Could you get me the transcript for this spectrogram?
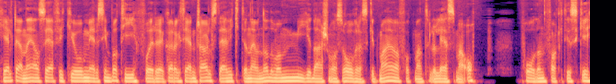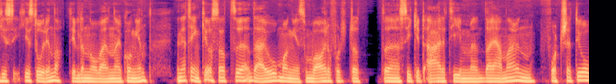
helt enig. Altså, jeg fikk jo mer sympati for karakteren Charles, det er viktig å nevne. Det var mye der som også overrasket meg og har fått meg til å lese meg opp på den faktiske his historien da, til den nåværende kongen. Men jeg tenker også at eh, det er jo mange som var, og fortsatt sikkert er Team Diana. Hun fortsetter jo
